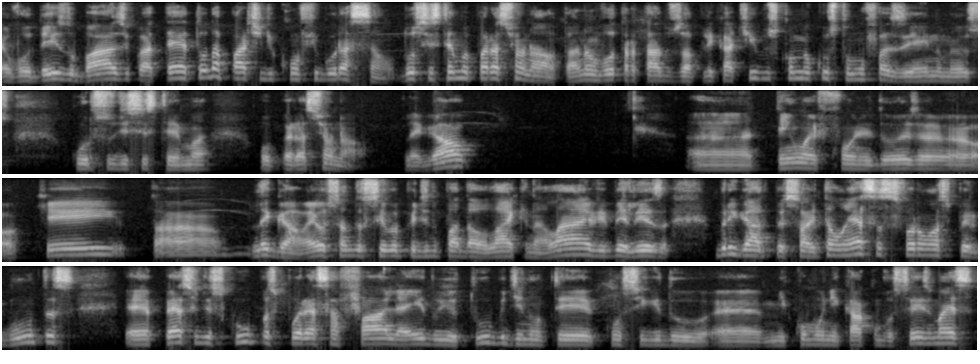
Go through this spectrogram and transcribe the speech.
Eu vou desde o básico até toda a parte de configuração do sistema operacional, tá? Não vou tratar dos aplicativos como eu costumo fazer nos meus cursos de sistema operacional. Legal? Uh, tem um iPhone 2, uh, ok, tá legal. Aí o Sandro Silva pedindo para dar o like na live, beleza. Obrigado, pessoal. Então essas foram as perguntas. É, peço desculpas por essa falha aí do YouTube de não ter conseguido é, me comunicar com vocês, mas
